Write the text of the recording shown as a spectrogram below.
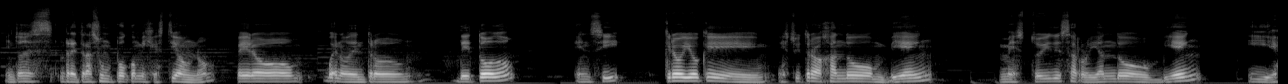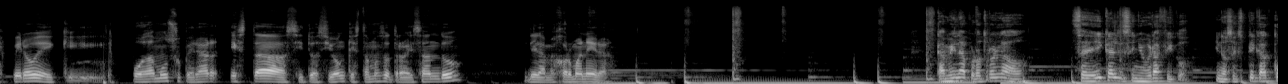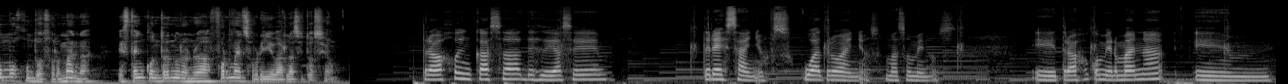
entonces retraso un poco mi gestión, ¿no? Pero bueno, dentro de todo en sí, creo yo que estoy trabajando bien, me estoy desarrollando bien y espero de que podamos superar esta situación que estamos atravesando de la mejor manera. Camila, por otro lado, se dedica al diseño gráfico y nos explica cómo junto a su hermana está encontrando una nueva forma de sobrellevar la situación. Trabajo en casa desde hace tres años, cuatro años más o menos. Eh, trabajo con mi hermana en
